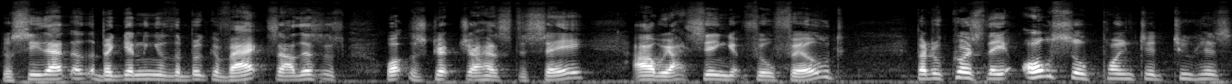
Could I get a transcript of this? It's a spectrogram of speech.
You'll see that at the beginning of the book of Acts. Now, this is what the Scripture has to say. Are we seeing it fulfilled? But of course, they also pointed to his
